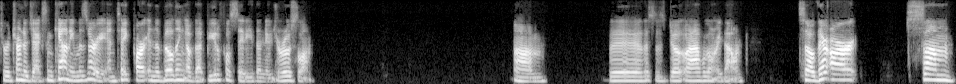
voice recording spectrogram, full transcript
to return to Jackson County, Missouri, and take part in the building of that beautiful city, the New Jerusalem. Um, the, this is Joe. Uh, we won't read that one. So there are some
